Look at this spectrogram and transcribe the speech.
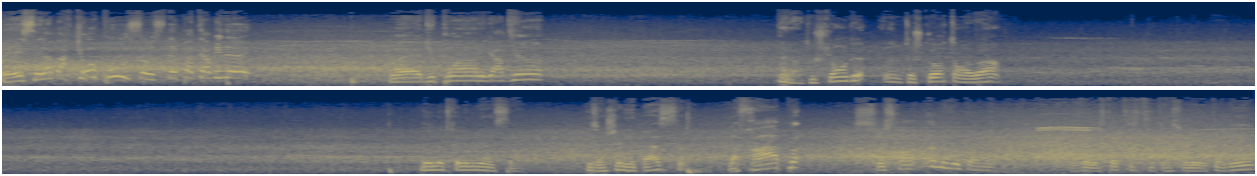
Et c'est la barre qui repousse, ce n'est pas terminé Ouais, du point, le gardien. Alors, touche longue ou une touche courte, on va voir. Bruno Tremenias. Ils enchaînent les passes. La frappe. Ce sera un nouveau corner. On voit les statistiques hein, sur les corners.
